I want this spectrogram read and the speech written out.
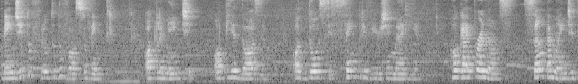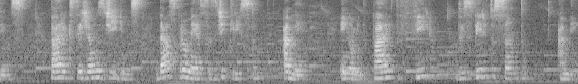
bendito o fruto do vosso ventre. Ó clemente, ó piedosa, ó doce sempre Virgem Maria, rogai por nós, Santa Mãe de Deus, para que sejamos dignos das promessas de Cristo. Amém. Em nome do Pai, do Filho, do Espírito Santo. Amém.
